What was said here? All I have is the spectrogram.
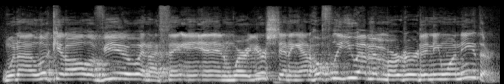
when I look at all of you and I think and where you're standing at, hopefully you haven't murdered anyone either.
